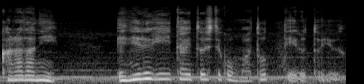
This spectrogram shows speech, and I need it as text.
体にエネルギー体としてこうまとっているという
